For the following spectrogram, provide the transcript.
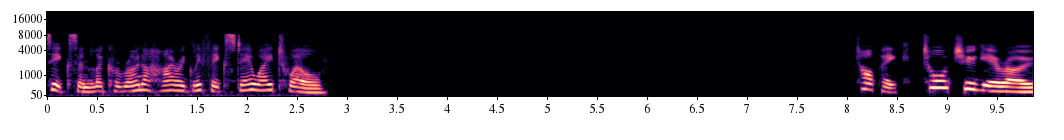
6 and La Corona hieroglyphic Stairway 12. Topic: Tortuguero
